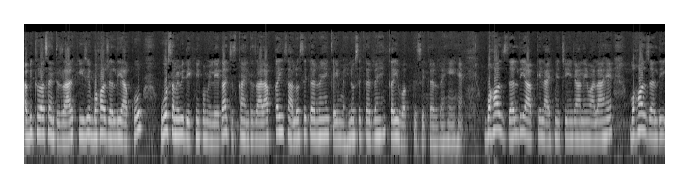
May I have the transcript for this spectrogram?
अभी थोड़ा सा इंतज़ार कीजिए, बहुत जल्दी आपको वो समय भी देखने को मिलेगा, जिसका इंतज़ार आप कई सालों से कर रहे हैं, कई महीनों से कर रहे हैं, कई वक्त से कर रहे हैं। बहुत जल्दी आपके लाइफ में चेंज आने वाला है, बहुत जल्दी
